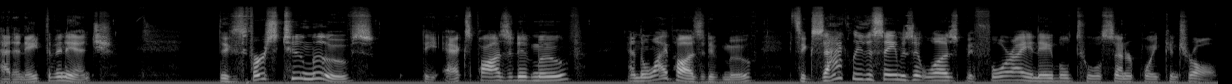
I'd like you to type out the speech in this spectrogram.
at an eighth of an inch. These first two moves, the X positive move and the Y positive move, it's exactly the same as it was before I enabled tool center point control.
